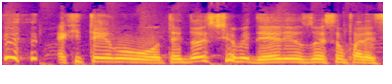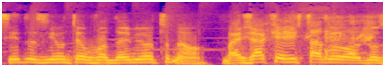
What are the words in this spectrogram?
é que tem, um, tem dois filmes dele, os dois são parecidos, e um tem o Van Damme e o outro não. Mas já que a gente tá no- nos,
